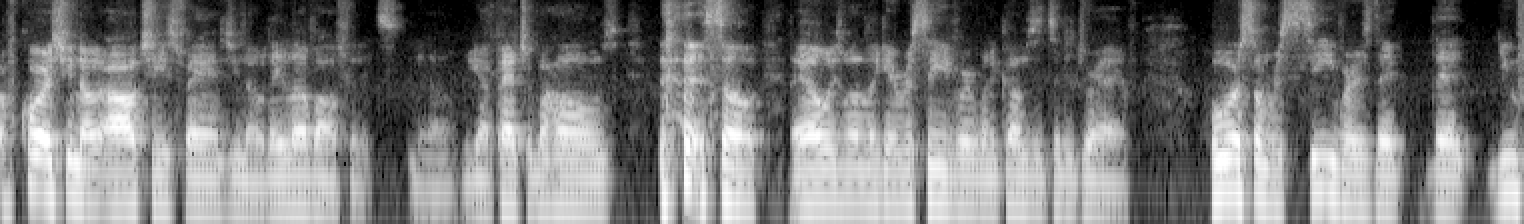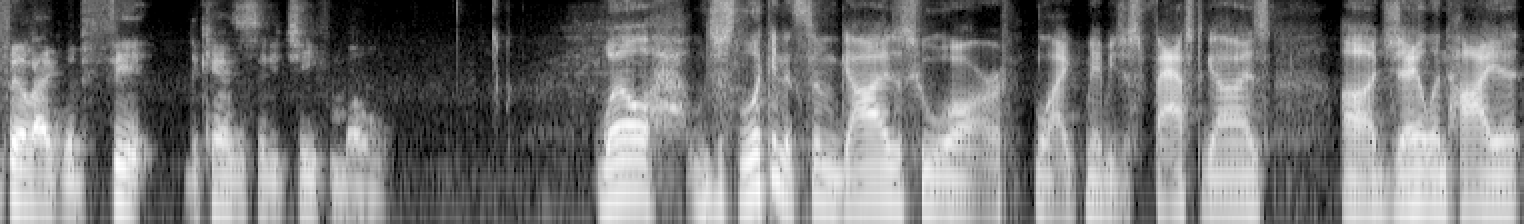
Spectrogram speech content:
of course, you know all Chiefs fans. You know they love offense. You know we got Patrick Mahomes, so they always want to look at receiver when it comes into the draft. Who are some receivers that that you feel like would fit the Kansas City Chief mold? Well, just looking at some guys who are like maybe just fast guys, uh, Jalin Hyatt,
